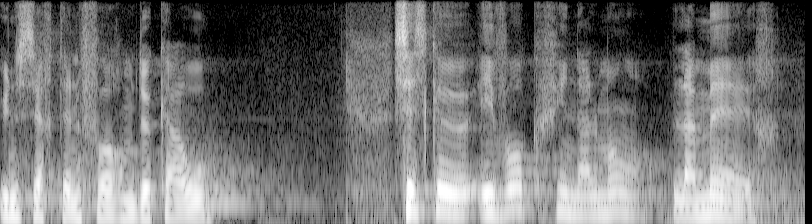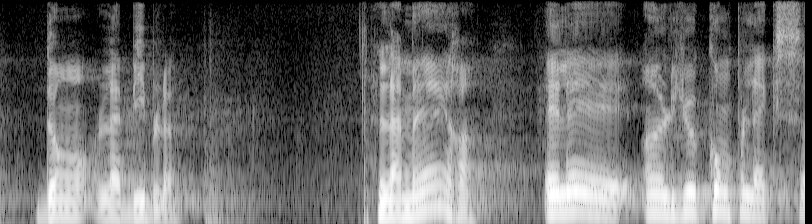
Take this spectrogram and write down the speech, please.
une certaine forme de chaos. C'est ce que évoque finalement la mer dans la Bible. La mer, elle est un lieu complexe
